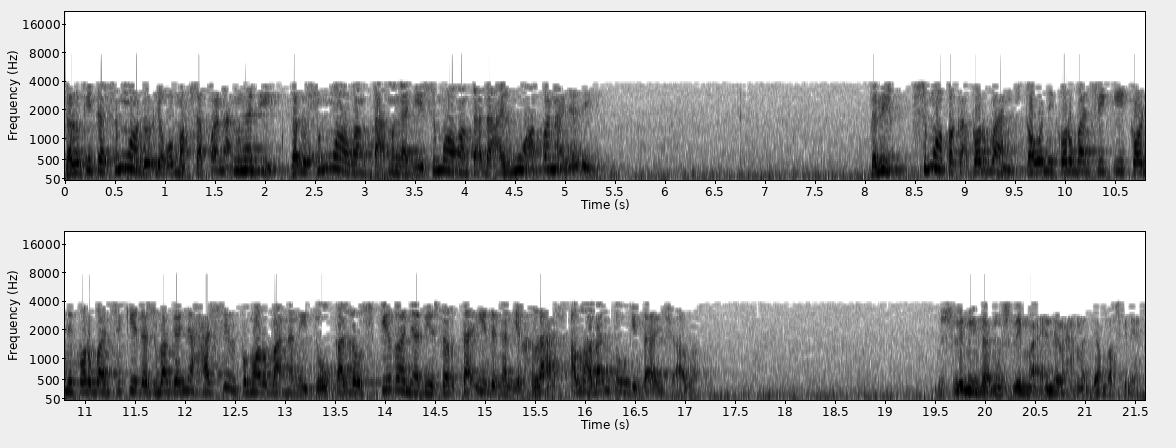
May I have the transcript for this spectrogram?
Kalau kita semua duduk di rumah, siapa nak mengaji? Kalau semua orang tak mengaji, semua orang tak ada ilmu, apa nak jadi? Jadi semua pakat korban. Kau ni korban sikit, kau ni korban sikit dan sebagainya. Hasil pengorbanan itu kalau sekiranya disertai dengan ikhlas, Allah bantu kita insya-Allah. Muslimin dan muslimat yang dirahmati Allah sekalian.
